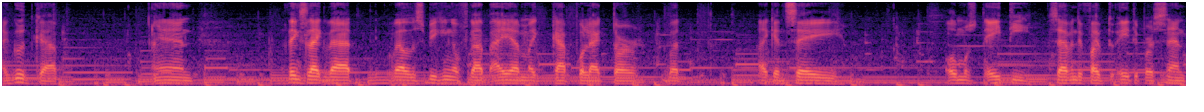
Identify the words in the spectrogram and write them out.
a good cap. And things like that well speaking of cap I am a cap collector but I can say almost 80 75 to 80 percent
